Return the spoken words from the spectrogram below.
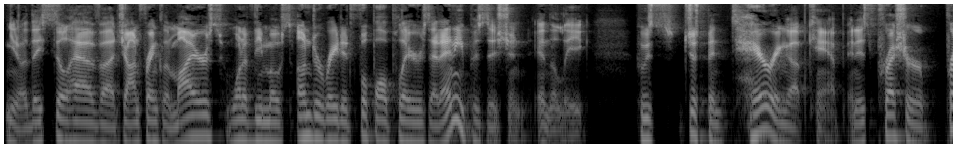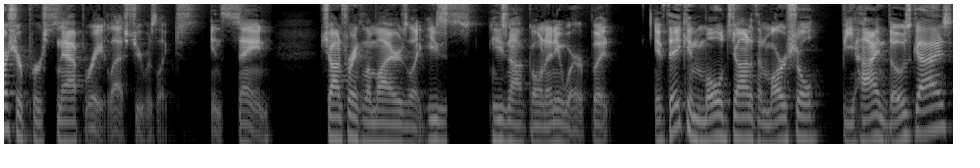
you know, they still have uh, John Franklin Myers, one of the most underrated football players at any position in the league, who's just been tearing up camp. And his pressure pressure per snap rate last year was like just insane. John Franklin Myers, like he's he's not going anywhere. But if they can mold Jonathan Marshall behind those guys,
